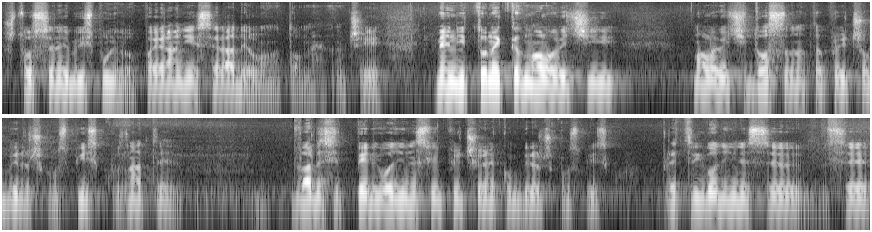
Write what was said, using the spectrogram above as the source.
što se ne bi ispunilo. Pa i ranije se radilo na tome. Znači, meni to nekad malo već i, malo već i dosadna ta priča o biračkom spisku. Znate, 25 godina svi pričaju o nekom biračkom spisku. Pre tri godine se, se,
